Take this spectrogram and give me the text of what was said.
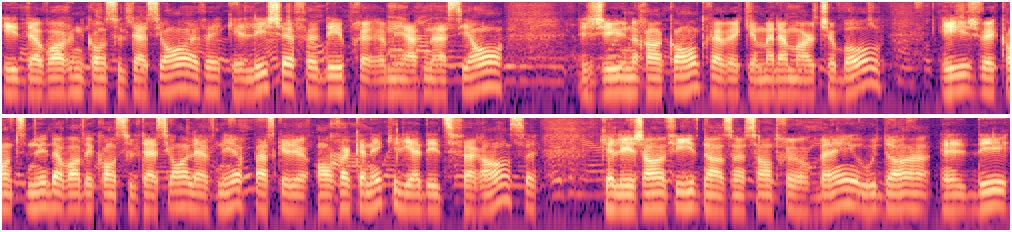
et d'avoir une consultation avec les chefs des Premières Nations. J'ai eu une rencontre avec Mme Archibald et je vais continuer d'avoir des consultations à l'avenir parce qu'on reconnaît qu'il y a des différences, que les gens vivent dans un centre urbain ou dans euh, des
